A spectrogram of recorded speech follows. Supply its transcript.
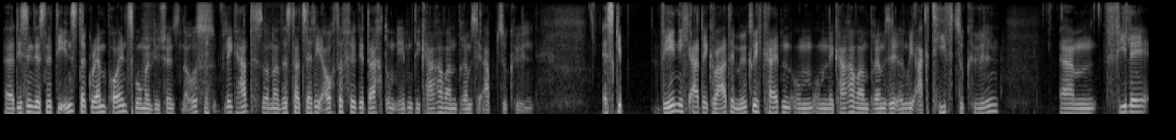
Äh, die sind jetzt nicht die Instagram-Points, wo man den schönsten Ausblick hat, sondern das ist tatsächlich auch dafür gedacht, um eben die Caravanbremse abzukühlen es gibt wenig adäquate Möglichkeiten, um, um eine Caravanbremse irgendwie aktiv zu kühlen. Ähm, viele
